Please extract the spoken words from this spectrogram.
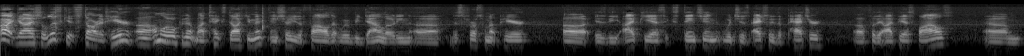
Alright guys, so let's get started here. Uh, I'm going to open up my text document and show you the files that we'll be downloading. Uh, this first one up here uh, is the IPS extension, which is actually the patcher uh, for the IPS files. Um,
